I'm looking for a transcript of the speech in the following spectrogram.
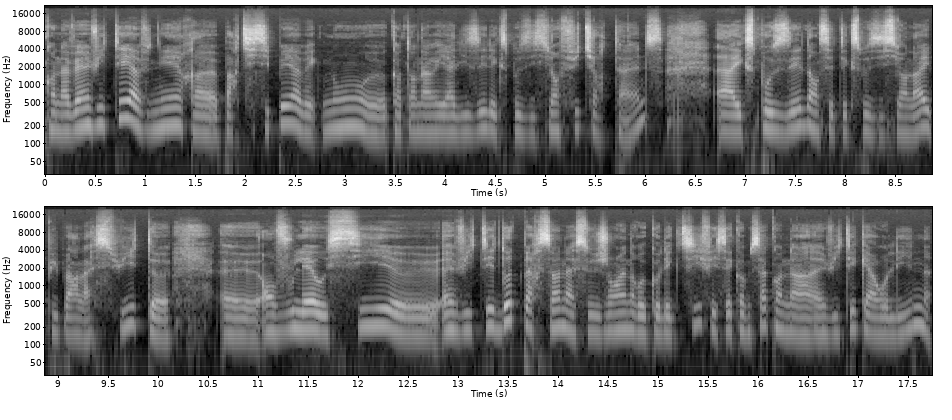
qu'on avait invité à venir euh, participer avec nous euh, quand on a réalisé l'exposition Future Tense, à exposer dans cette exposition-là. Et puis par la suite, euh, on voulait aussi inviter d'autres personnes à se joindre au collectif et c'est comme ça qu'on a invité Caroline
